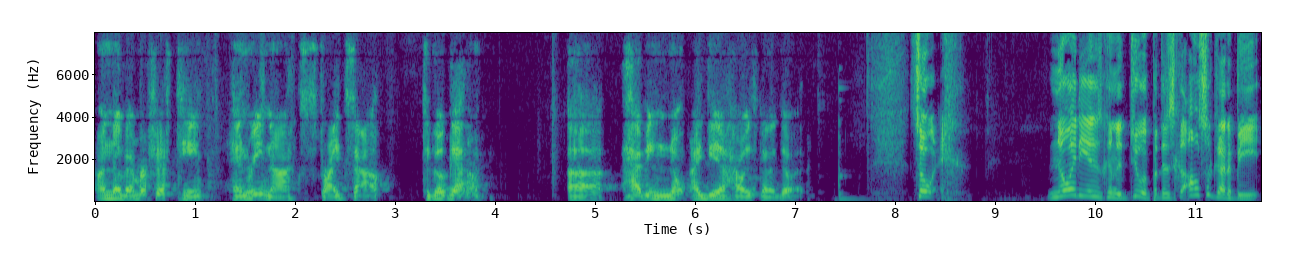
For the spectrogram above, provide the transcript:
on November 15th, Henry Knox strikes out to go get them, uh, having no idea how he's going to do it. So, no idea he's going to do it, but there's also got to be,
